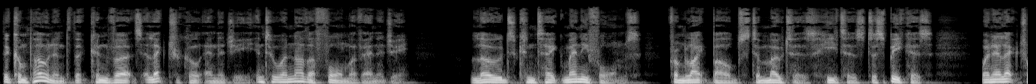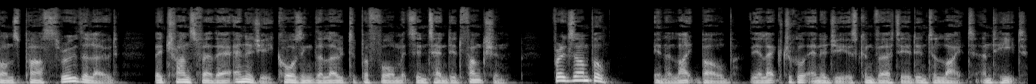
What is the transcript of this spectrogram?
the component that converts electrical energy into another form of energy. Loads can take many forms, from light bulbs to motors, heaters to speakers. When electrons pass through the load, they transfer their energy, causing the load to perform its intended function. For example, in a light bulb, the electrical energy is converted into light and heat.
